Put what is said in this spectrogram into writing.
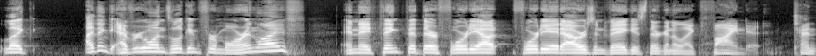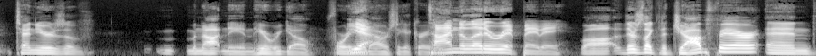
like I think everyone's looking for more in life and they think that they're 40 out 48 hours in Vegas they're going to like find it. 10, 10 years of monotony, and here we go. Forty-eight Yeah. hours to get crazy. Time to let it rip, baby. Well, there's like the job fair and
